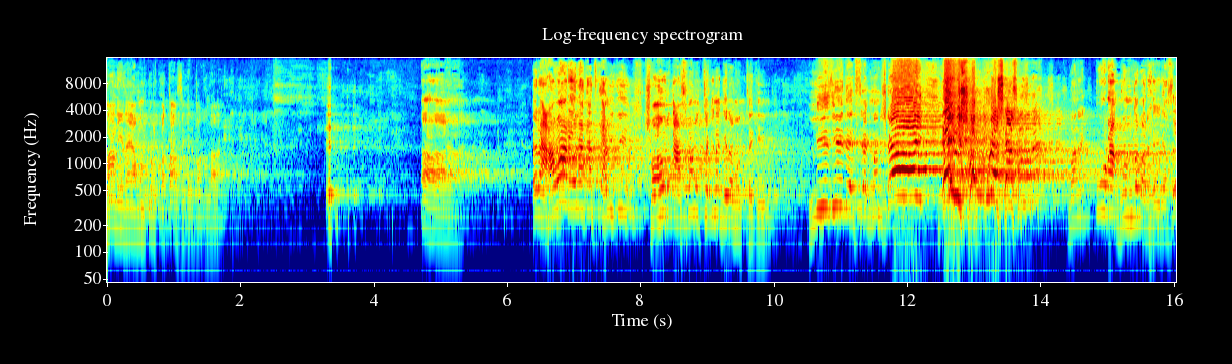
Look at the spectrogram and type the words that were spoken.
জানে না, এমন কোনো কথা আছে কেন আয়। আরে আমার এলাকাতে আমি কি শহর আসমানত থাকি না গ্রামত থাকি? লিজিয়ে দেখছি এক মানুষ, এই সব পুরো শেষ হলো রে। মানে পোড়া গন্ধ বার হয়ে গেছে।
